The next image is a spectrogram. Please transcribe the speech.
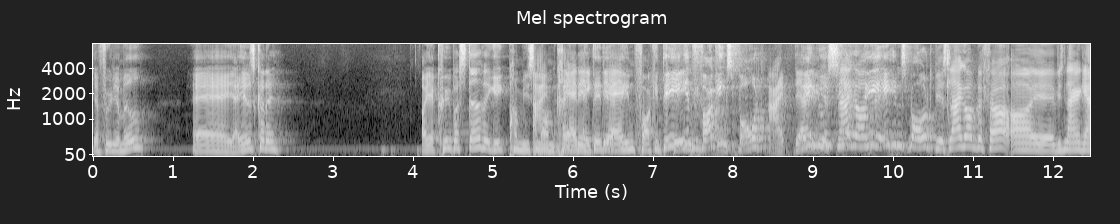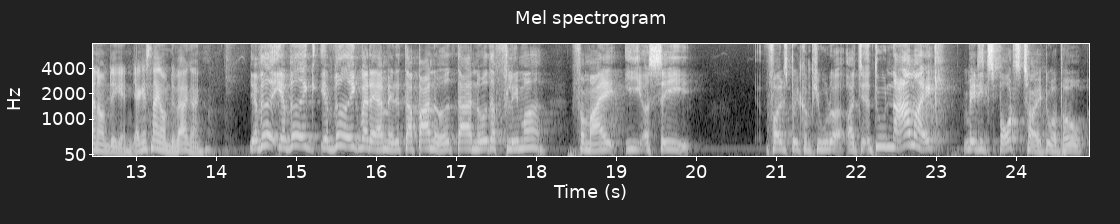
Jeg følger med. Øh, jeg elsker det. Og jeg køber stadigvæk ikke præmissen Nej, omkring, det er det at ikke. det, Det der er det er en fucking... Det er, det er ikke en fucking sport. Nej, det er- det, vi nu har siger, om det er det. ikke en sport. Vi har snakket om det før, og øh, vi snakker gerne om det igen. Jeg kan snakke om det hver gang. Jeg ved, jeg, ved ikke, jeg ved ikke, hvad det er med det. Der er bare noget, der er noget, der flimrer for mig i at se folk spille computer. Og du narrer mig ikke med dit sportstøj, du har på.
